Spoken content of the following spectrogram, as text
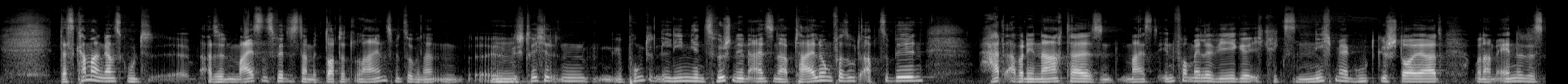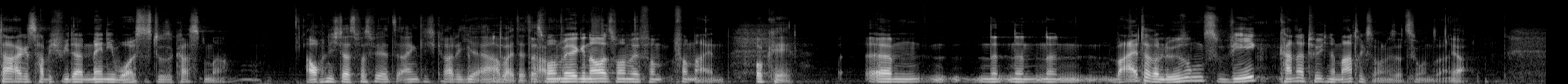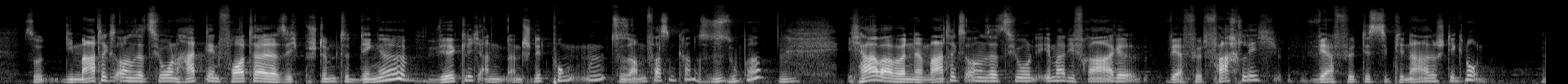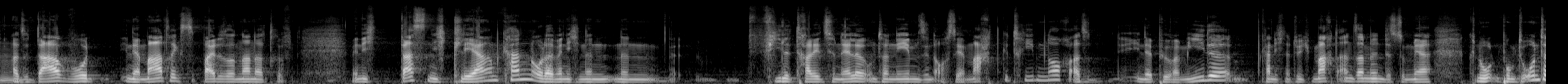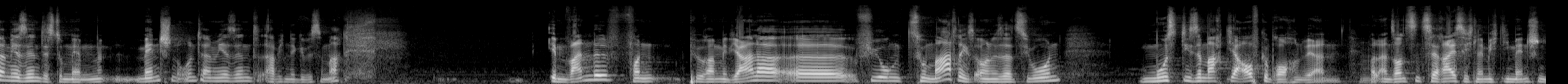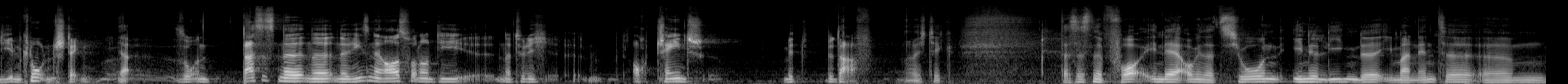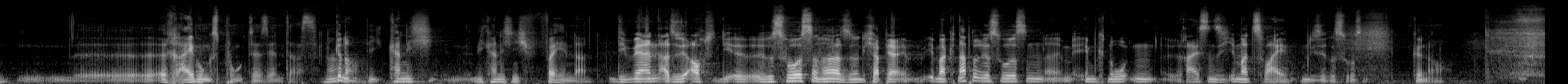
Das kann man ganz gut, äh, also meistens wird es dann mit Dotted Lines, mit sogenannten äh, mhm. gestrichelten, gepunkteten Linien zwischen den einzelnen Abteilungen versucht abzubilden. Hat aber den Nachteil, es sind meist informelle Wege, ich kriege es nicht mehr gut gesteuert und am Ende des Tages habe ich wieder many voices to the customer. Auch nicht das, was wir jetzt eigentlich gerade hier erarbeitet das haben. Das wollen wir, genau, das wollen wir vermeiden. Okay. Ähm, ein ne, ne, weiterer Lösungsweg kann natürlich eine Matrix-Organisation sein. Ja. So, die Matrix-Organisation hat den Vorteil, dass ich bestimmte Dinge wirklich an, an Schnittpunkten zusammenfassen kann. Das ist mhm. super. Mhm. Ich habe aber in der Matrix-Organisation immer die Frage, wer führt fachlich, wer führt disziplinarisch den Knoten. Mhm. Also da, wo in der Matrix beides auseinander trifft. Wenn ich das nicht klären kann oder wenn ich einen, einen viele traditionelle Unternehmen sind auch sehr machtgetrieben noch. Also in der Pyramide kann ich natürlich Macht ansammeln. Desto mehr Knotenpunkte unter mir sind, desto mehr Menschen unter mir sind, habe ich eine gewisse Macht. Im Wandel von pyramidaler äh, Führung zu Matrix-Organisation muss diese Macht ja aufgebrochen werden, weil ansonsten zerreiße ich nämlich die Menschen, die im Knoten stecken. Ja. So und das ist eine, eine, eine riesen Herausforderung, die natürlich auch Change mit bedarf. Richtig. Das ist eine vor, in der Organisation inneliegende, immanente ähm, äh, Reibungspunkte sind das. Ne? Genau. Die kann, ich, die kann ich nicht verhindern. Die werden, also auch die äh, Ressourcen, ne? also ich habe ja immer knappe Ressourcen, im, im Knoten reißen sich immer zwei um diese Ressourcen. Genau.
